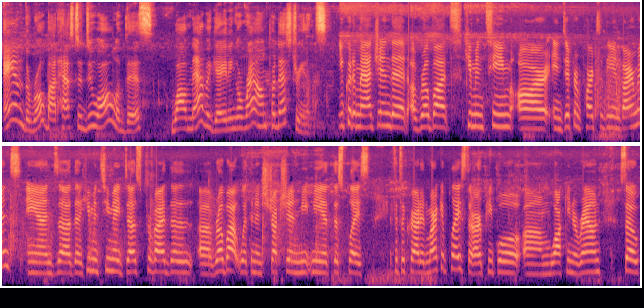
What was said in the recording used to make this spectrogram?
And the robot has to do all of this while navigating around pedestrians. You could imagine that a robot human team are in different parts of the environment and uh, the human teammate does provide the uh, robot with an instruction, meet me at this place. If it's a crowded marketplace, there are people um, walking around. So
